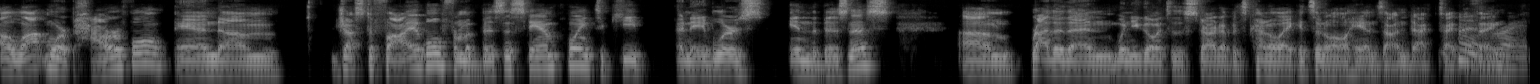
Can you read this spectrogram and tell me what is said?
a lot more powerful and um, justifiable from a business standpoint to keep enablers in the business um, rather than when you go into the startup it's kind of like it's an all hands on deck type of thing right.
